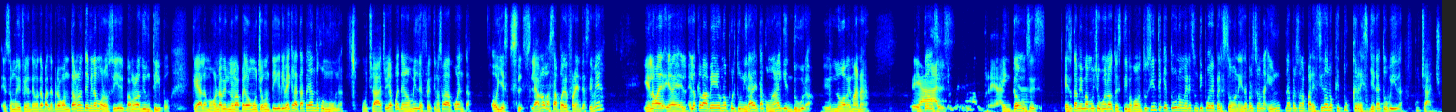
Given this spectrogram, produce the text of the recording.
eso es muy diferente en otra parte, pero cuando estamos del término amoroso y vamos a hablar de un tipo que a lo mejor no, no la ha pegado mucho contigo y ve que la está pegando con una, muchacho, ya puede tener mil defectos y no se da cuenta. Oye, se- se le van a pasar por el frente, así, mira. Y él, no va- él- él- él lo que va a ver es una oportunidad de estar con alguien dura. Él no va a ver más nada. Entonces, real. entonces, eso también va mucho con la autoestima. Cuando tú sientes que tú no mereces un tipo de persona y esa persona y una persona parecida a lo que tú crees llega a tu vida, muchacho,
